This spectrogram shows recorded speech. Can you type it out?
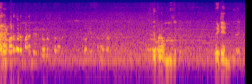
அந்த படத்தோட சார் இந்த படம் வேட்டையன் முடிஞ்சது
